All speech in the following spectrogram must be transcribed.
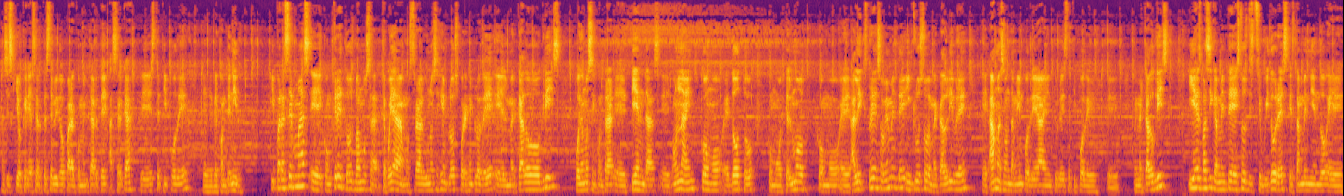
así es que yo quería hacerte este video para comentarte acerca de este tipo de, eh, contenido. Y para ser más eh, concretos, vamos a, te voy a mostrar algunos ejemplos, por ejemplo, del el mercado gris, podemos encontrar eh, tiendas online como Doto, como Telmob, como AliExpress, obviamente, incluso el Mercado Libre, Amazon también podría incluir este tipo de, de mercado gris. Y es básicamente estos distribuidores que están vendiendo eh,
